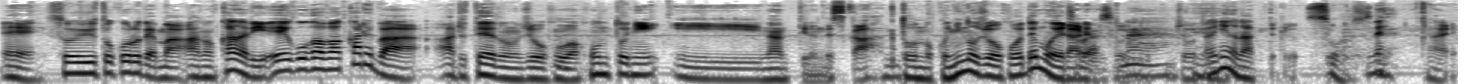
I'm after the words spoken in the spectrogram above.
ええ。そういうところで、まあ、あのかなり英語が分かればある程度の情報は本当にいいなんていうんですかどの国の情報でも得られるという状態にはなってるそうですね。はい。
